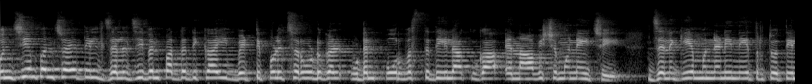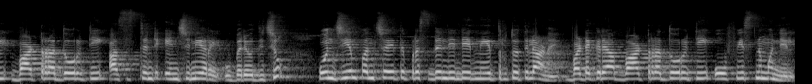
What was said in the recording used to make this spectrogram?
ഒഞ്ചിയം പഞ്ചായത്തിൽ ജലജീവൻ പദ്ധതിക്കായി വെട്ടിപ്പൊളിച്ച റോഡുകൾ ഉടൻ പൂർവസ്ഥിതിയിലാക്കുക എന്ന ആവശ്യമുന്നയിച്ച് ജനകീയ മുന്നണി നേതൃത്വത്തിൽ വാട്ടർ അതോറിറ്റി അസിസ്റ്റന്റ് എഞ്ചിനീയറെ ഉപരോധിച്ചു. ഒഞ്ചിയം പഞ്ചായത്ത് പ്രസിഡന്റിന്റെ നേതൃത്വത്തിലാണ് വടകര വാട്ടർ അതോറിറ്റി ഓഫീസിന് മുന്നിൽ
